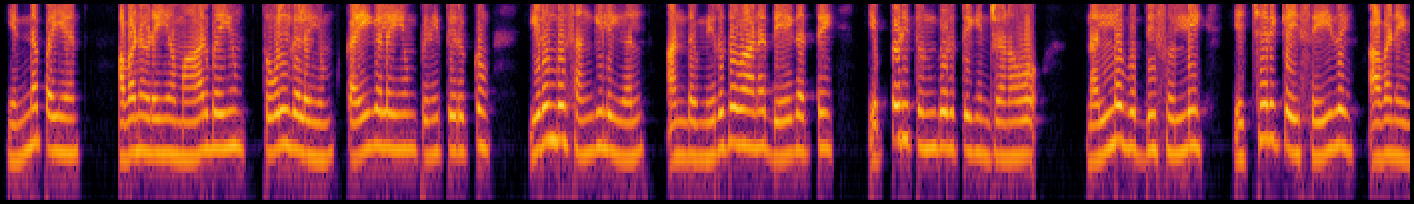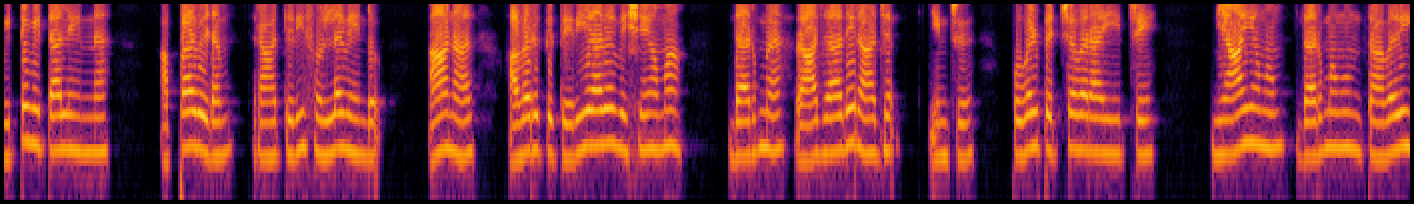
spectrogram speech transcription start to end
என்ன பயன்? அவனுடைய மார்பையும் தோள்களையும் கைகளையும் பிணித்திருக்கும் இரும்பு சங்கிலிகள் அந்த மிருதுவான தேகத்தை எப்படி துன்புறுத்துகின்றனவோ நல்ல புத்தி சொல்லி எச்சரிக்கை செய்து அவனை விட்டுவிட்டால் என்ன? அப்பாவிடம் ராத்திரி சொல்ல வேண்டும். ஆனால் அவருக்கு தெரியாத விஷயமா? தர்ம ராஜாதி ராஜன் என்று புகழ் பெற்றவராயிற்றே. நியாயமும் தர்மமும் தவறி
